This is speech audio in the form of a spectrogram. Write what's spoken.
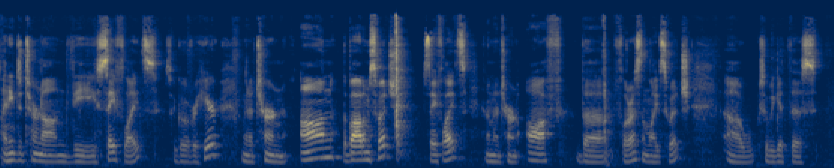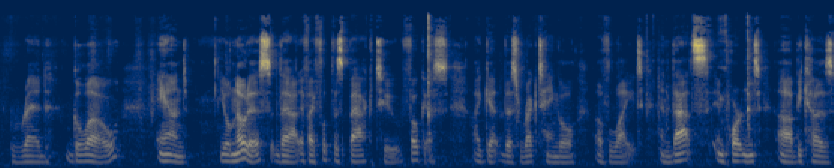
I need to turn on the safe lights. So go over here. I'm going to turn on the bottom switch, safe lights, and I'm going to turn off the fluorescent light switch uh, so we get this red glow. And you'll notice that if I flip this back to focus, I get this rectangle of light. And that's important uh, because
